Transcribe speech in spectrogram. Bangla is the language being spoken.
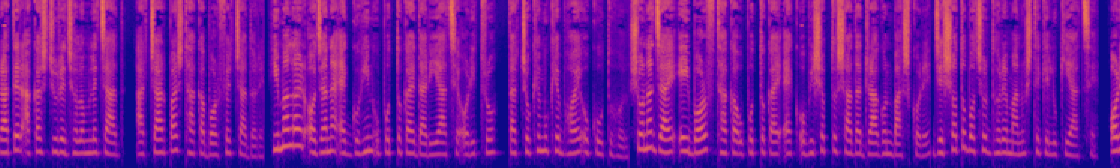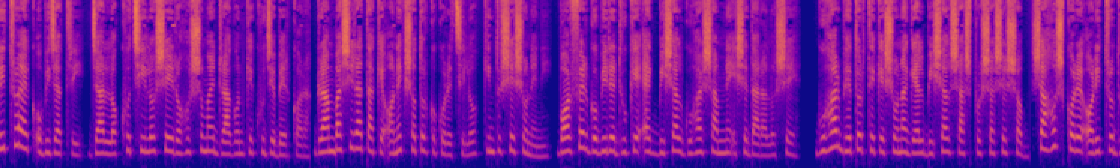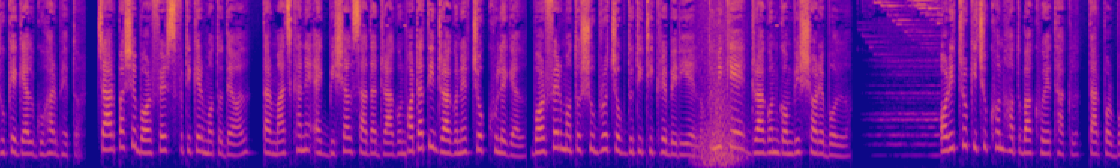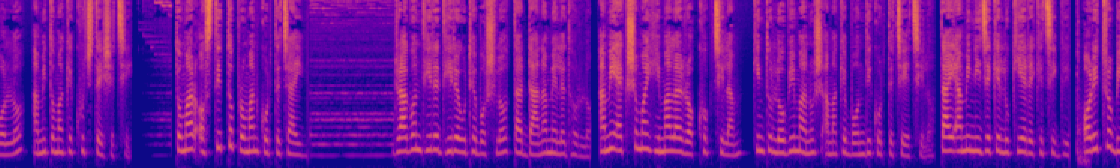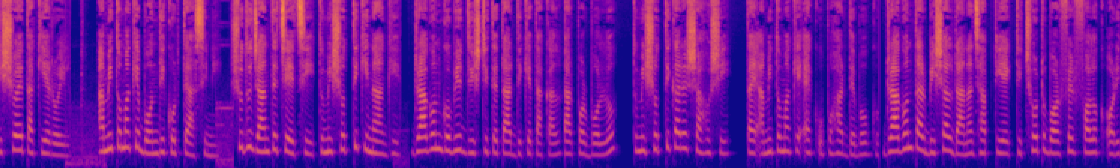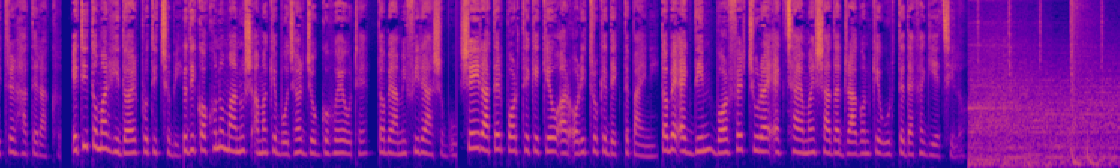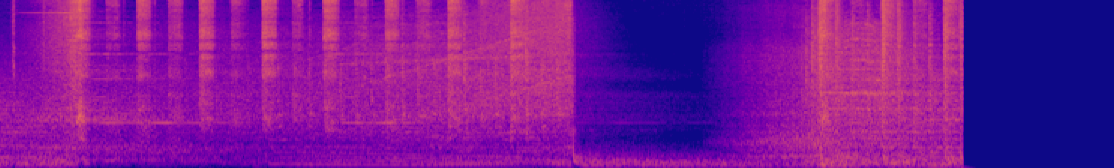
রাতের আকাশ জুড়ে ঝলমলে চাঁদ, আর চারপাশ ঢাকা বরফের চাদরে। হিমালয়ের অজানা এক গহীন উপত্যকায় দাঁড়িয়ে আছে অরিত্র, তার চোখে মুখে ভয় ও কৌতূহল। শোনা যায়, এই বরফ ঢাকা উপত্যকায় এক অভিশপ্ত সাদা ড্রাগন বাস করে, যে শত বছর ধরে মানুষ থেকে লুকিয়ে আছে। অরিত্র এক অভিযাত্রী, যার লক্ষ্য ছিল সেই রহস্যময় ড্রাগনকে খুঁজে বের করা। গ্রামবাসীরা তাকে অনেক সতর্ক করেছিল, কিন্তু সে শোনেনি। বরফের গভীরে ঢুকে এক বিশাল গুহার সামনে এসে দাঁড়াল সে। গুহার ভেতর থেকে শোনা গেল বিশাল শ্বাস প্রশ্বাসের শব্দ। সাহস করে অরিত্র ঢুকে গেল গুহার ভেতর। চারপাশে বরফের স্ফটিকের মতো দেওয়াল, তার মাঝখানে এক বিশাল সাদা ড্রাগন। হঠাৎই ড্রাগনের চোখ খুলে গেল। বরফের মতো শুভ্র চোখ দুটি ঠিকরে বেরিয়ে এলো। তুমি কে? ড্রাগন গম্ভীর স্বরে বলল। অরিত্র কিছুক্ষণ হতবাক হয়ে থাকল, তারপর বলল, আমি তোমাকে খুঁজতে এসেছি। তোমার অস্তিত্ব প্রমাণ করতে চাই। ড্রাগন ধীরে ধীরে উঠে বসল, তার ডানা মেলে ধরল। আমি একসময় হিমালয়ের রক্ষক ছিলাম, কিন্তু লোভী মানুষ আমাকে বন্দি করতে চেয়েছিল। তাই আমি নিজেকে লুকিয়ে রেখেছি অরিত্র বিস্ময়ে তাকিয়ে রইল। আমি তোমাকে বন্দি করতে আসিনি। শুধু জানতে চেয়েছি, তুমি সত্যি কি না ঘি ড্রাগন গভীর দৃষ্টিতে তার দিকে তাকাল, তারপর বলল, তুমি সত্যিকারের সাহসী। তাই আমি তোমাকে এক উপহার দেব ড্রাগন তার বিশাল ডানা ঝাপটিয়ে একটি ছোট বরফের ফলক অরিত্রের হাতে রাখল এটি তোমার হৃদয়ের প্রতিচ্ছবি। যদি কখনো মানুষ আমাকে বোঝার যোগ্য হয়ে ওঠে, তবে আমি ফিরে আসব। সেই রাতের পর থেকে কেউ আর অরিত্রকে দেখতে পায়নি। তবে একদিন বরফের চূড়ায় এক ছায়াময় সাদা ড্রাগনকে উড়তে দেখা গিয়েছিল।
